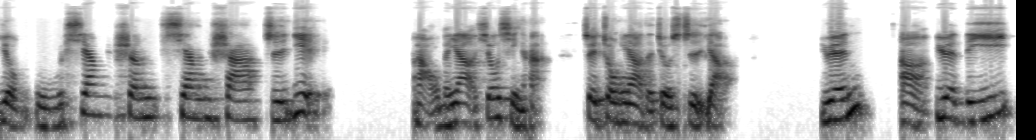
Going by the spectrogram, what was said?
永无相生相杀之业。好，我们要修行哈，最重要的就是要远啊，远离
